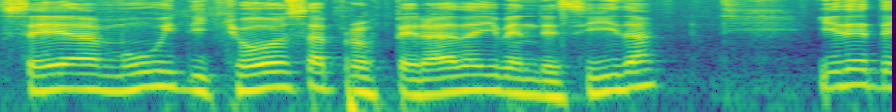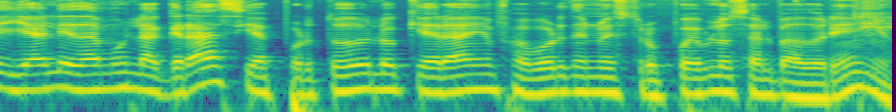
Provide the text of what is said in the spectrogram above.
sea muy dichosa, prosperada y bendecida. Y desde ya le damos las gracias por todo lo que hará en favor de nuestro pueblo salvadoreño.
